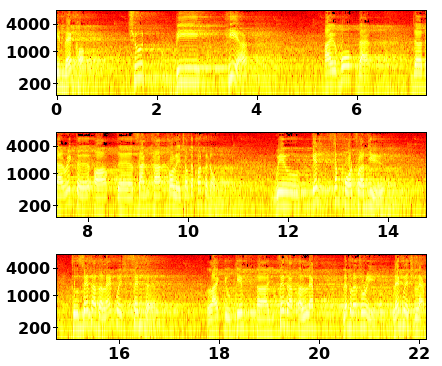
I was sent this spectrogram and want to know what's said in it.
in Bangkok should be here. I hope that the director of the Sangha College of Nakhon Phanom will get support from you to set up a language center, like you give uh, set up a lab laboratory, language lab.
